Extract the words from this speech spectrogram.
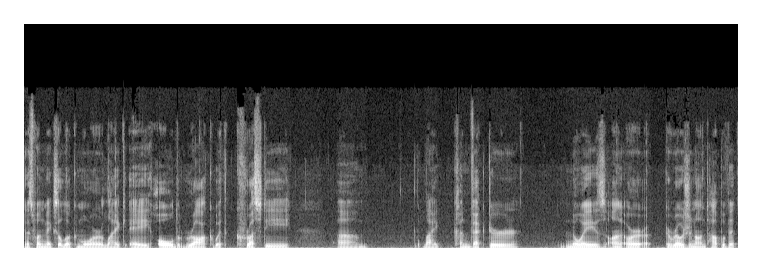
This one makes it look more like a old rock with crusty, um, like convector noise on or erosion on top of it.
